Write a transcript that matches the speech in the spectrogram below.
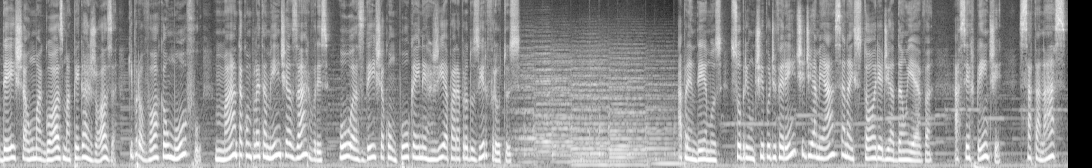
Deixa uma gosma pegajosa que provoca um mofo, mata completamente as árvores ou as deixa com pouca energia para produzir frutos. Aprendemos sobre um tipo diferente de ameaça na história de Adão e Eva. A serpente, Satanás,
